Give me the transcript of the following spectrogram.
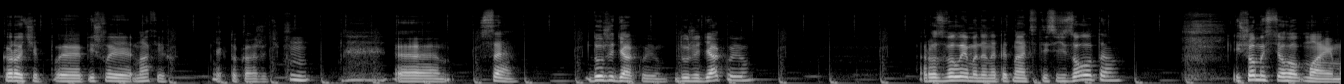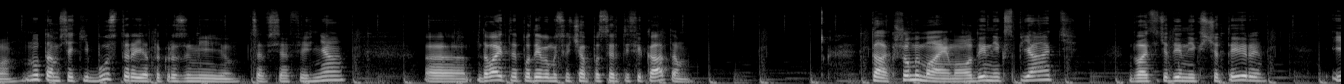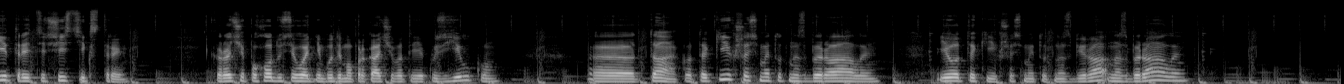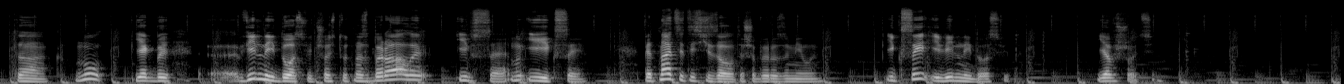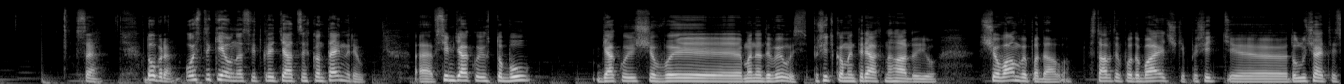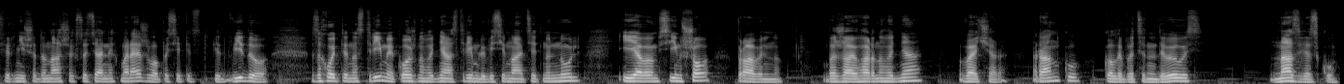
Коротше, е, пішли нафіг, як то кажуть. Хм. Е, все. Дуже дякую. Дуже дякую. Розвели мене на 15 тисяч золота. І що ми з цього маємо? Ну, там всякі бустери, я так розумію. Це вся фігня. Е, давайте подивимось хоча б по сертифікатам. Так, що ми маємо? 1х5, 21х4 і 36X3. Коротше, походу, сьогодні будемо прокачувати якусь гілку. Е, так, отаких щось ми тут назбирали. І от таких щось ми тут назбира... назбирали. Так, ну, якби е, вільний досвід щось тут назбирали, і все. Ну, і ікси. 15 тисяч золота, щоб ви розуміли. Ікси і вільний досвід. Я в шоці. Все. Добре, ось таке у нас відкриття цих контейнерів. Е, Всім дякую, хто був. Дякую, що ви мене дивились. Пишіть в коментарях, нагадую, що вам випадало. Ставте вподобаєчки, пишіть, е, долучайтесь вірніше до наших соціальних мереж в описі під, під відео. Заходьте на стріми. Кожного дня стрімлю 18.00. І я вам всім що? Правильно. Бажаю гарного дня, вечора, ранку, коли б ви це не дивились. На зв'язку.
